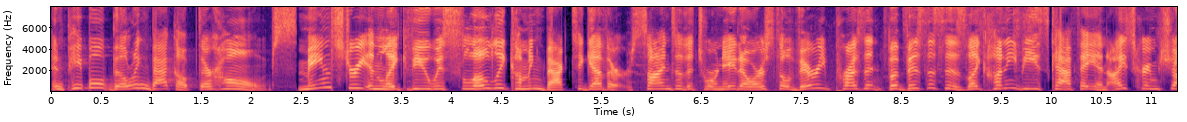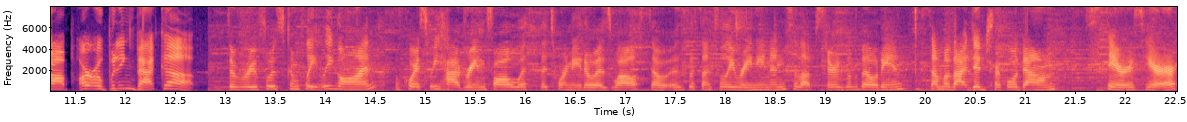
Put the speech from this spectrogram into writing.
and people building back up their homes. Main Street in Lakeview is slowly coming back together. Signs of the tornado are still very present, but businesses like Honeybees Cafe and Ice Cream Shop are opening back up. The roof was completely gone. Of course, we had rainfall with the tornado as well, so it was essentially raining into the upstairs of the building. Some of that did trickle down stairs here.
